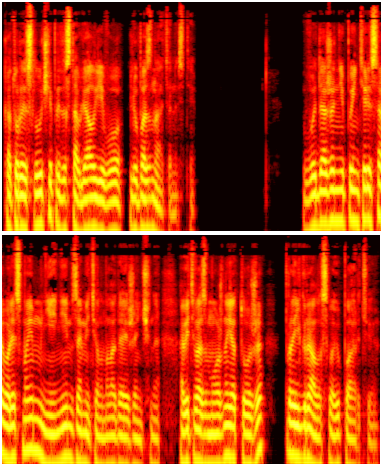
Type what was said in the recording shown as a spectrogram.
которые случай предоставлял его любознательности. «Вы даже не поинтересовались моим мнением», — заметила молодая женщина, «а ведь, возможно, я тоже проиграла свою партию».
